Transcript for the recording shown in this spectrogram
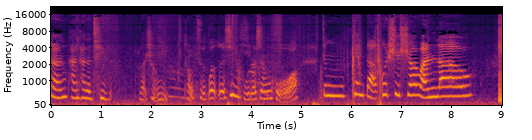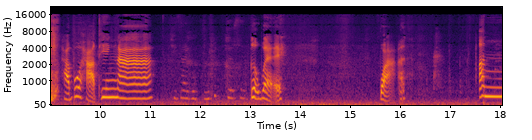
人和他的妻子住在城里，从此过着幸福的生活。今天的故事说完喽，好不好听呢？各位，晚安。あん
